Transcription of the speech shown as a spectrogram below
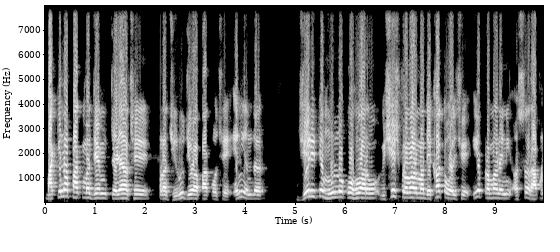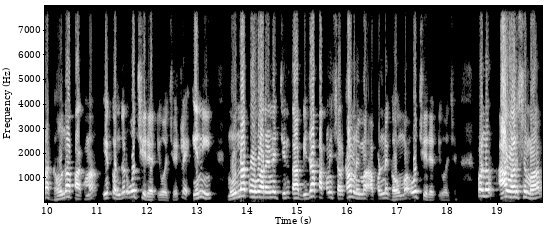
બાકીના પાકમાં જેમ ચણ્યા છે, આપણા જીરું જેવા પાકો છે, એની અંદર જે રીતે મૂળનો કોહવારો વિશેષ પ્રમાણમાં દેખાતો હોય છે, એ પ્રમાણેની અસર આપણા ઘઉંના પાકમાં એકંદર ઓછી રહેતી હોય છે. એટલે એની મૂળના કોહવારાની ચિંતા બીજા પાકની સરખામણીમાં આપણને ઘઉંમાં ઓછી રહેતી હોય છે. પણ આ વર્ષમાં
